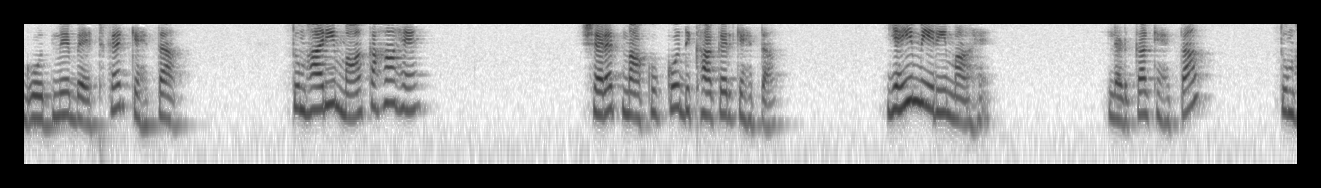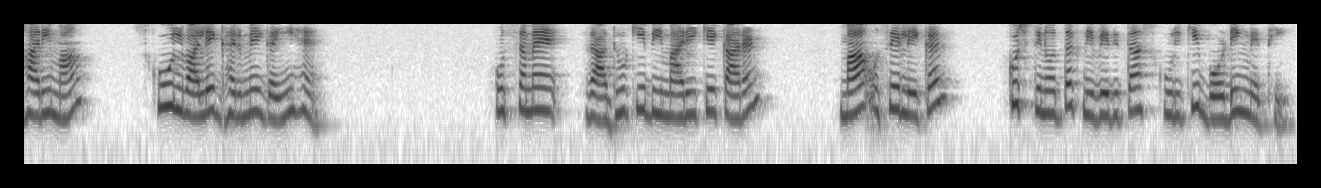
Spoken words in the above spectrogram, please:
गोद में बैठकर कहता, तुम्हारी माँ कहाँ है? शरत माकू को दिखाकर कहता, यही मेरी माँ है। लड़का कहता, तुम्हारी माँ स्कूल वाले घर में गई हैं। उस समय राधु की बीमारी के कारण माँ उसे लेकर कुछ दिनों तक निवेदिता स्कूल की बोर्डिंग में थी।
